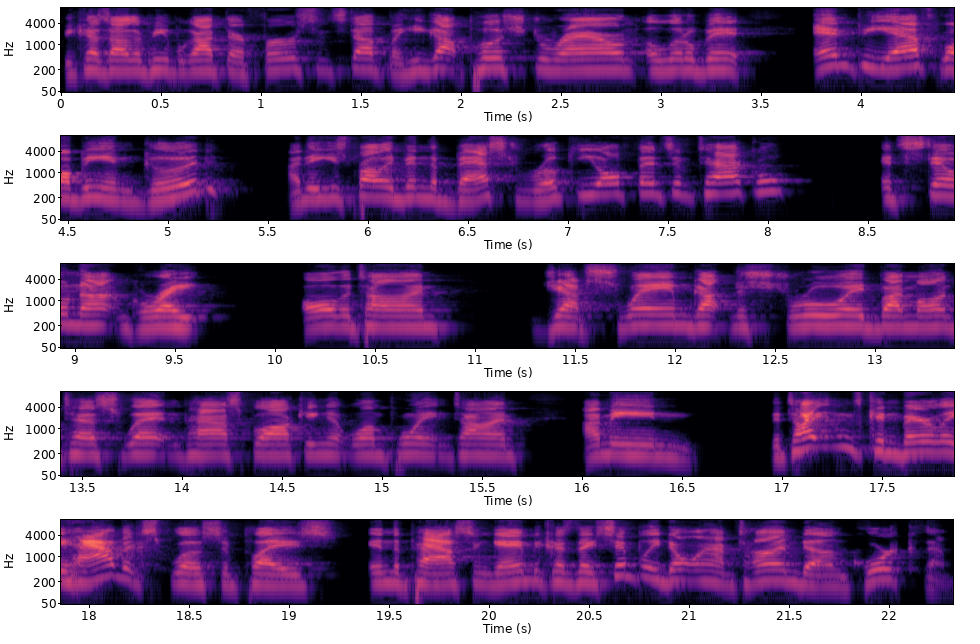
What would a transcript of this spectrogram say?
because other people got there first and stuff, but he got pushed around a little bit. NPF, while being good, I think he's probably been the best rookie offensive tackle. It's still not great all the time. Geoff Swaim got destroyed by Montez Sweat and pass blocking at one point in time. I mean, the Titans can barely have explosive plays in the passing game because they simply don't have time to uncork them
